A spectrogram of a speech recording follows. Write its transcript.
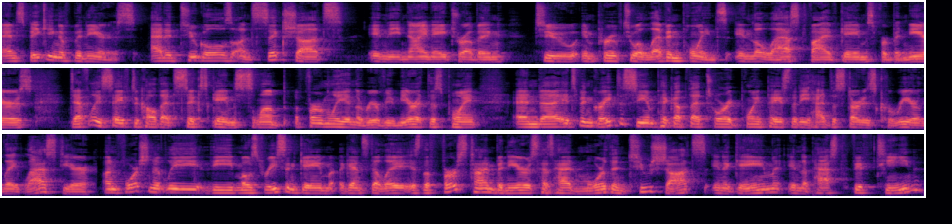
And speaking of Beniers, added two goals on six shots in the 9-8 drubbing to improve to 11 points in the last five games for Beniers. Definitely safe to call that six game slump firmly in the rearview mirror at this point. And uh, it's been great to see him pick up that torrid point pace that he had to start his career late last year. Unfortunately, the most recent game against LA is the first time Beniers has had more than two shots in a game in the past 15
